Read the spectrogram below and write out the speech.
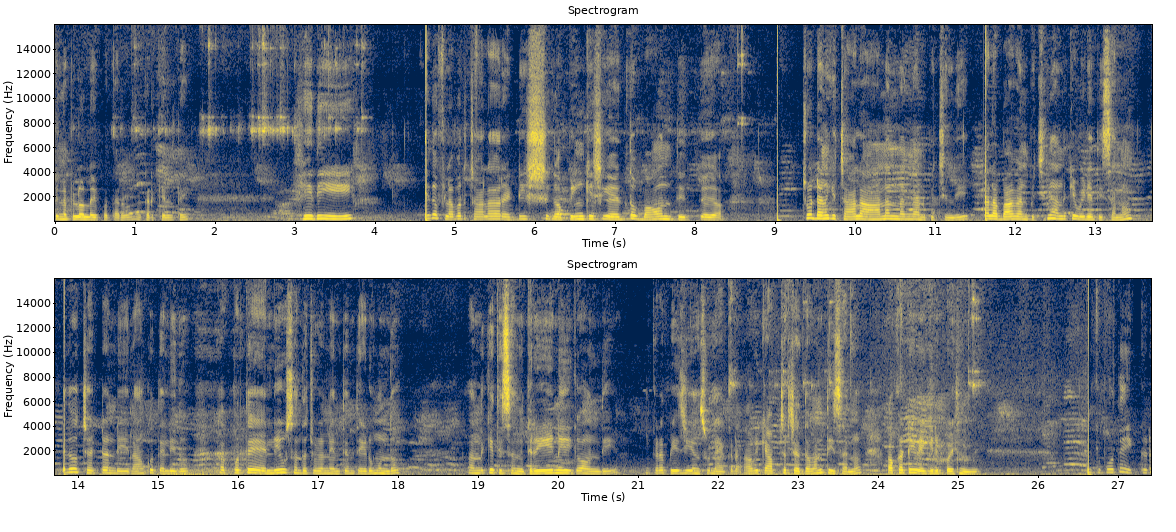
చిన్నపిల్లలు అయిపోతారు అక్కడికి వెళ్తే. ఇది ఏదో ఫ్లవర్ చాలా రెడ్డిష్గా పింకిష్గా ఎంతో బాగుంది. చూడడానికి చాలా ఆనందంగా అనిపించింది. చాలా బాగా అనిపించింది. అందుకే వీడియో తీశాను. ఏదో చెట్టు అండి నాకు తెలీదు. కాకపోతే లీవ్స్ అంతా చూడండి ఎంత ఎంత ఎడుముందో అందుకే తీసాను. గ్రీనీగా ఉంది. ఇక్కడ పీజియన్స్ ఉన్నాయి అక్కడ. అవి క్యాప్చర్ చేద్దామని తీసాను. ఒకటి ఎగిరిపోయింది. ఇకపోతే ఇక్కడ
